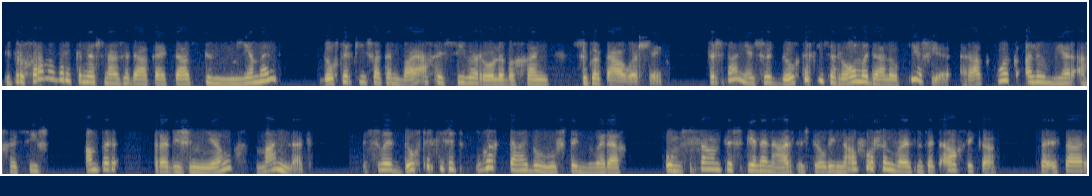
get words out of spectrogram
Die programme wat die kinders nou so daar kyk daar's toenemend dogtertjies wat in baie aggressiewe rolle begin superpowers het verstaan jy? So dogtertjies se rolmodelle op TV raak ook al hoe meer aggressief amper tradisioneel manlik. So dogtertjies het ook daai behoefte nodig om saam te speel en hard te speel. Die navorsing wys in Suid-Afrika dat is daar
